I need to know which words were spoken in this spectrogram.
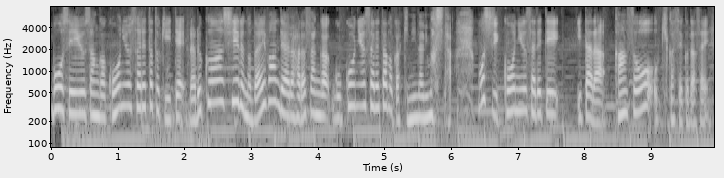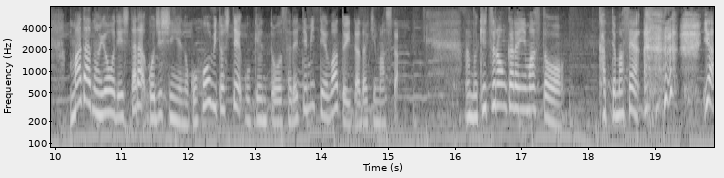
某声優さんが購入されたと聞いて L'Arc〜en〜Ciel の大ファンである原さんがご購入されたのか気になりました。もし購入されていたら感想をお聞かせください。まだのようでしたらご自身へのご褒美としてご検討されてみてはといただきました。あの結論から言いますと買ってません。いや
